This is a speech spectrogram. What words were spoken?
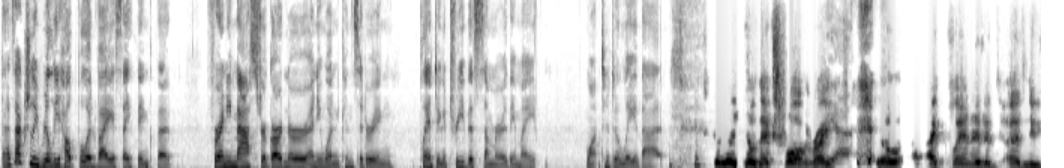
That's actually really helpful advice. I think that for any master gardener or anyone considering planting a tree this summer, they might want to delay that. delay till next fall, right? Yeah. so I planted a, a new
